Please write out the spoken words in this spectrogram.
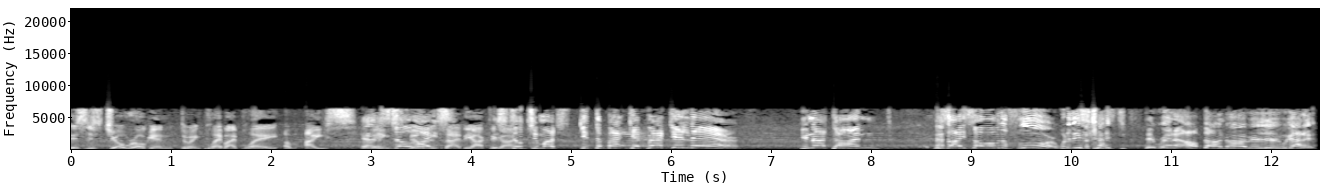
This is Joe Rogan doing play-by-play of ice Yeah, being spilled ice. inside the octagon. There's still too much. Get the back. Get back in there. You're not done. There's ice all over the floor. What are these guys? do? They ran out. I'm done. Uh, We got it.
